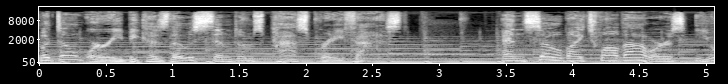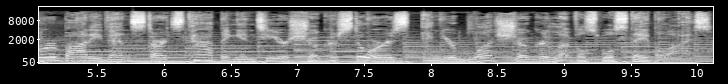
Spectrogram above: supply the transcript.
But don't worry because those symptoms pass pretty fast. And so by 12 hours, your body then starts tapping into your sugar stores and your blood sugar levels will stabilize.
